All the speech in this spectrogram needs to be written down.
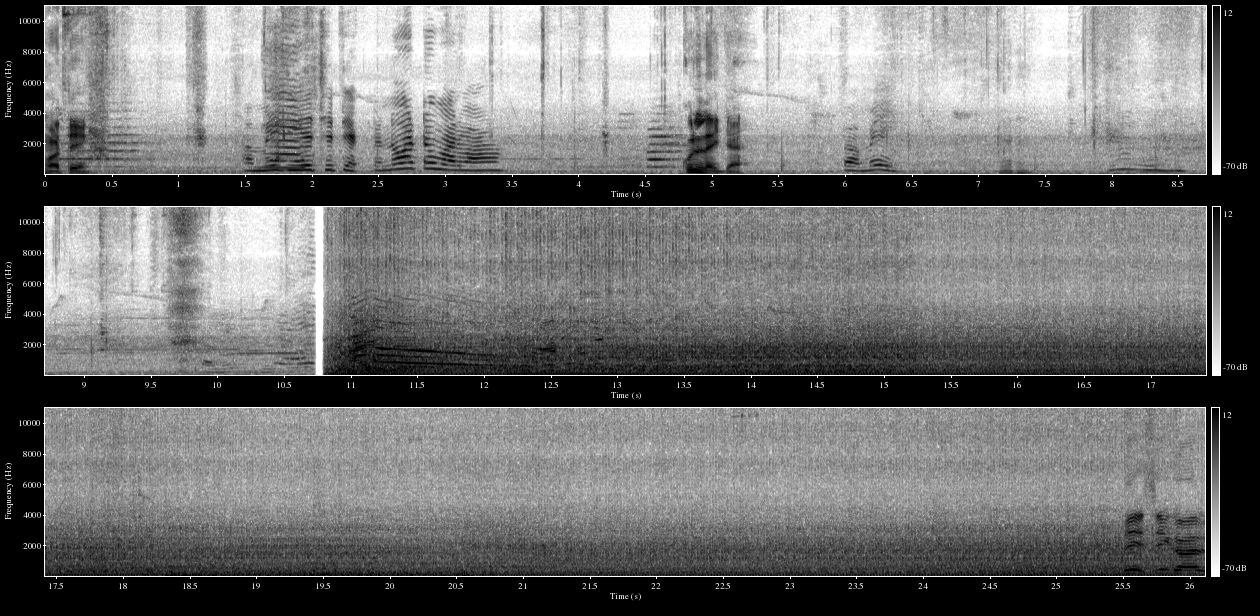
હોતે. અમે જઈએ છીએ ટ્રેક્ટરનો ઓટો મારવા. કુલ લઈ જાય તમે? દેશી ગર્લ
